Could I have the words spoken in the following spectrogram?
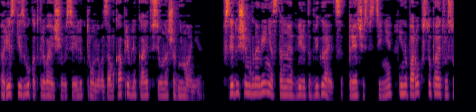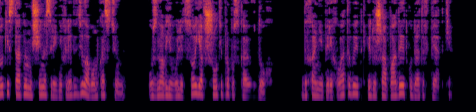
Резкий звук открывающегося электронного замка привлекает все наше внимание. В следующее мгновение стальная дверь отодвигается, прячась в стене, и на порог вступает высокий статный мужчина средних лет в деловом костюме. Узнав его лицо, я в шоке пропускаю вдох. Дыхание перехватывает, и душа падает куда-то в пятки.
